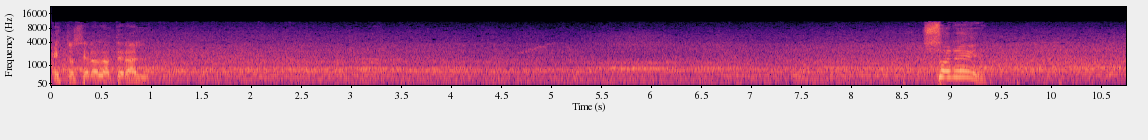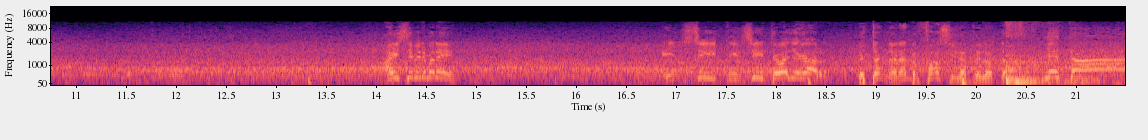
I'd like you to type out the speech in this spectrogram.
Esto será lateral. Sané. Ahí se viene Mané. Insiste, insiste, va a llegar. Le están ganando fácil la pelota. ¡Y está!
